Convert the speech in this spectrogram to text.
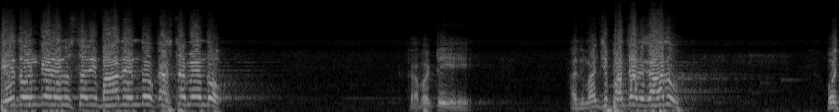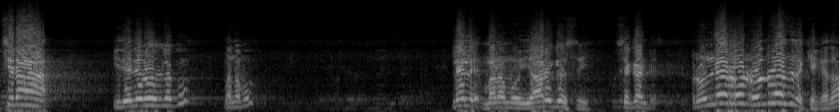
పేదోనికే తెలుస్తుంది బాధ ఏందో కష్టమేందో కాబట్టి అది మంచి పద్ధతి కాదు. వచ్చిన ఇది ఎన్ని రోజులకు మనము? లేలే మనము ఈ ఆరోగ్యశ్రీ సెకండ్ రెండే రెండు రోజులకే కదా?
